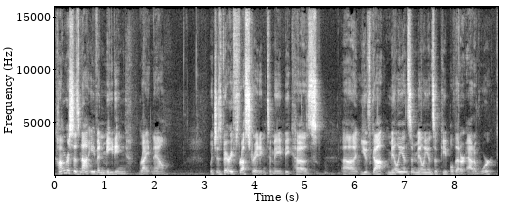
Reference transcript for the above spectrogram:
Congress is not even meeting right now, which is very frustrating to me because uh, you've got millions and millions of people that are out of work.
